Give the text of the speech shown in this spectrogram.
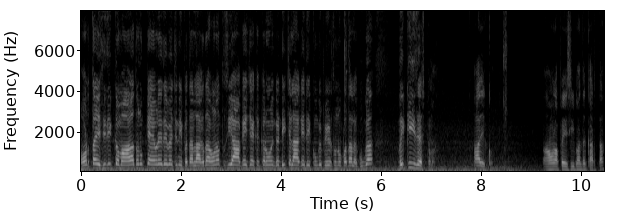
ਹੁਣ ਤਾਂ ਏਸੀ ਦੀ ਕਮਾਲ ਆ, ਤੁਹਾਨੂੰ ਕੈਮਰੇ ਦੇ ਵਿੱਚ ਨਹੀਂ ਪਤਾ ਲੱਗਦਾ ਹੁਣ, ਤੁਸੀਂ ਆ ਕੇ ਚੈੱਕ ਕਰੋਗੇ ਗੱਡੀ ਚਲਾ ਕੇ ਦੇਖੋਗੇ, ਫੇਰ ਤੁਹਾਨੂੰ ਪਤਾ ਲੱਗੂਗਾ ਬਈ ਕੀ ਸਿਸਟਮ ਆ। ਆ ਦੇਖੋ। ਆ ਹੁਣ ਆਪਾਂ ਏਸੀ ਬੰਦ ਕਰਤਾ।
